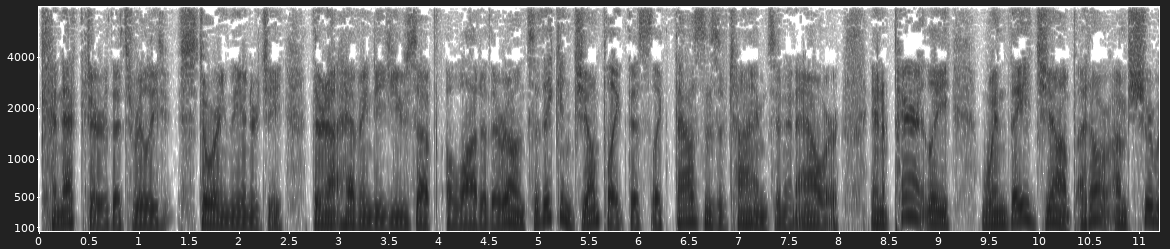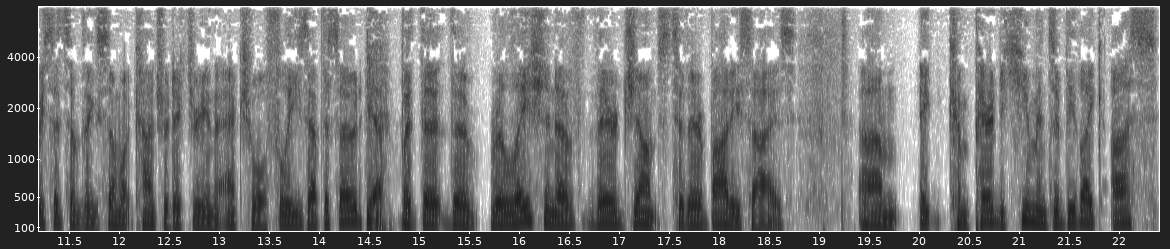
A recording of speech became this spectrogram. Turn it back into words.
connector that's really storing the energy, they're not having to use up a lot of their own. So they can jump like this, like thousands of times in an hour. And apparently when they jump, I don't, I'm sure we said something somewhat contradictory in the actual fleas episode. Yeah. But the, the relation of their jumps to their body size, um, it, compared to humans, it'd be like us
